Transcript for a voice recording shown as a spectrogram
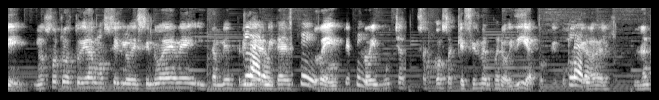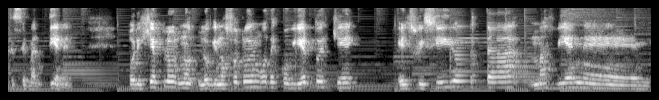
Sí, nosotros estudiamos siglo XIX y también primera mitad del siglo XX, pero hay muchas esas cosas que sirven para hoy día, porque como claro. el estudiante se mantienen. Por ejemplo, lo que nosotros hemos descubierto es que el suicidio está más bien eh,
